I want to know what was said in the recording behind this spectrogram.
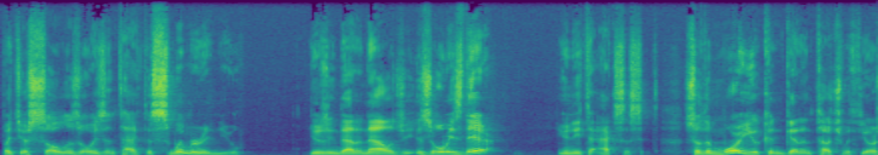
but your soul is always intact. The swimmer in you, using that analogy, is always there. You need to access it. So the more you can get in touch with your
